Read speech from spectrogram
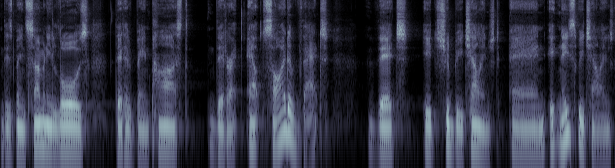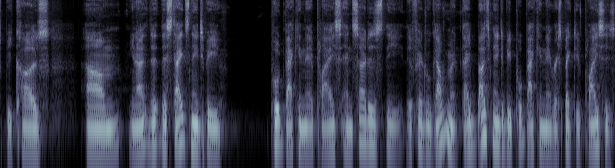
there's been so many laws that have been passed that are outside of that that it should be challenged, and it needs to be challenged because um, you know the, the states need to be put back in their place, and so does the the federal government. They both need to be put back in their respective places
